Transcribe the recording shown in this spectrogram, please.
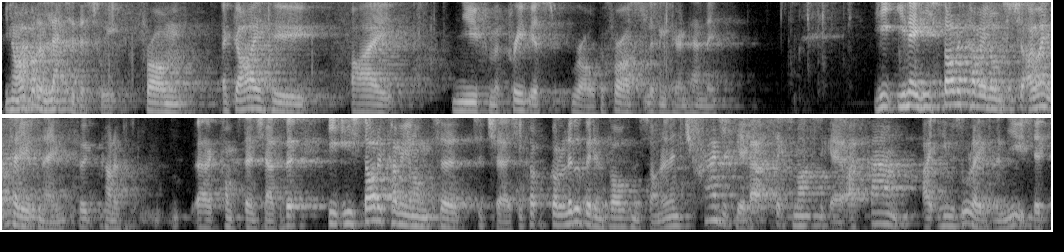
You know, I got a letter this week from a guy who I knew from a previous role before I was living here in Henley. He, you know, he started coming along to. I won't tell you his name for kind of uh, confidentiality, but he, he started coming along to, to church. He got, got a little bit involved in so on, and then tragically, about six months ago, I found I, he was all over the news. He'd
